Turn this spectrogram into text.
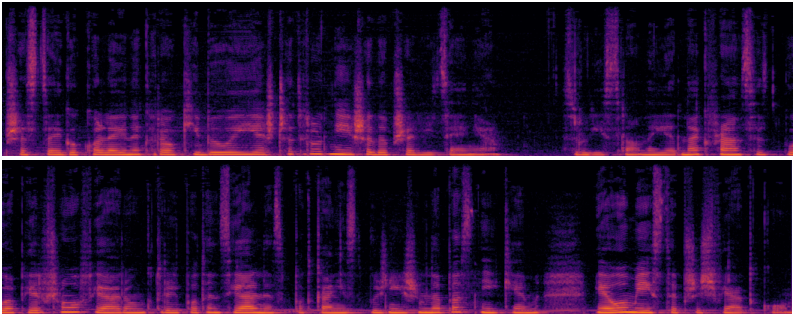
przez co jego kolejne kroki były jeszcze trudniejsze do przewidzenia. Z drugiej strony jednak Frances była pierwszą ofiarą, której potencjalne spotkanie z późniejszym napastnikiem miało miejsce przy świadku.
